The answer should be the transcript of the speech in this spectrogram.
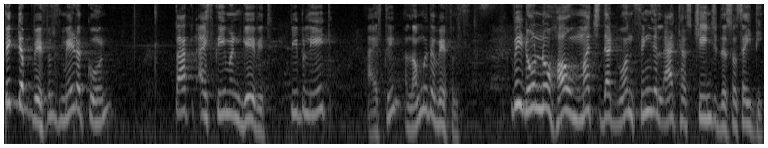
picked up waffles, made a cone, packed ice cream and gave it. People ate ice cream along with the waffles. We don't know how much that one single act has changed the society.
